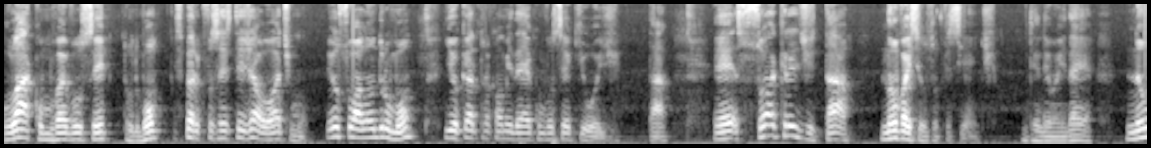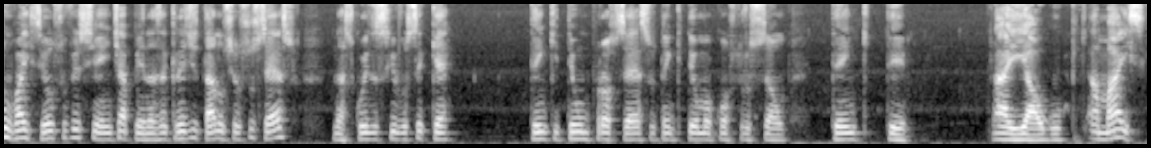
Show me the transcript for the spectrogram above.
Olá, como vai você? Tudo bom? Espero que você esteja ótimo. Eu sou Alan Drummond e eu quero trocar uma ideia com você aqui hoje, tá? É só acreditar não vai ser o suficiente. Entendeu a ideia? Não vai ser o suficiente apenas acreditar no seu sucesso, nas coisas que você quer. Tem que ter um processo, tem que ter uma construção, tem que ter aí algo a mais,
